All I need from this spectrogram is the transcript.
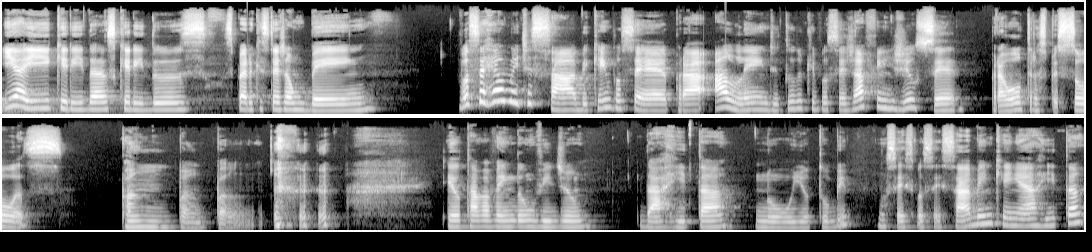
E aí, queridas, queridos, espero que estejam bem. Você realmente sabe quem você é para além de tudo que você já fingiu ser para outras pessoas? Pam, pam, pam. Eu tava vendo um vídeo da Rita no YouTube. Não sei se vocês sabem quem é a Rita,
